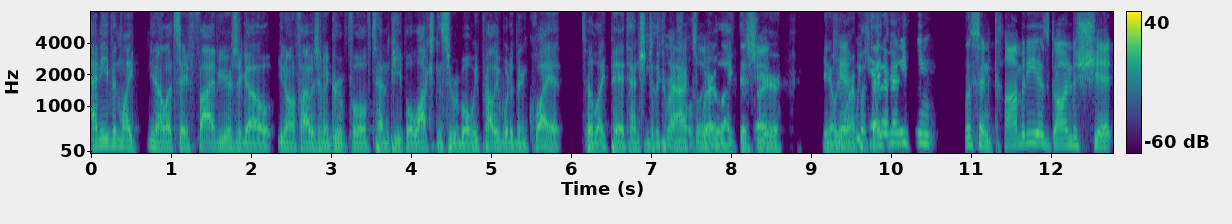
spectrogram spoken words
And even like, you know, let's say five years ago, you know, if I was in a group full of 10 people watching the Super Bowl, we probably would have been quiet to like pay attention to the commercials. Exactly. Where like this Right. year, you know, we Can't- weren't. we But can't have anything. Listen, comedy has gone to shit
